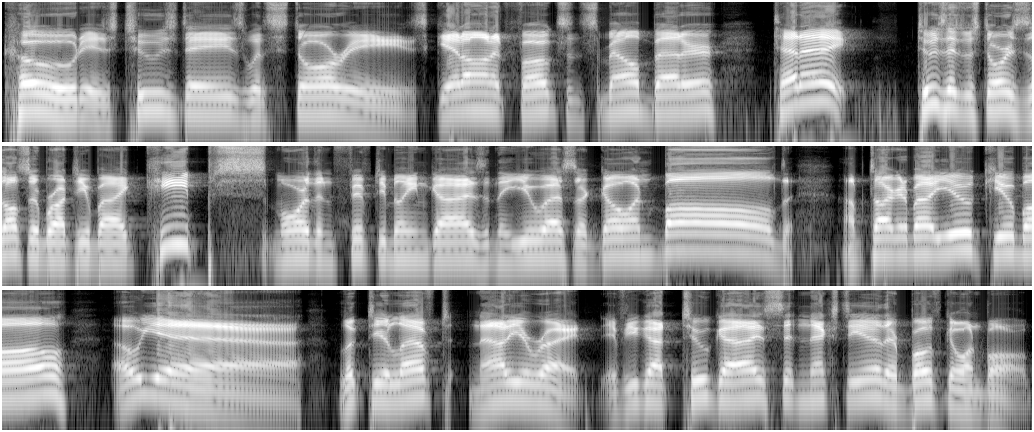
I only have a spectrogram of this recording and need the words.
Code is Tuesdays with Stories. Get on it, folks, and smell better today. Tuesdays with Stories is also brought to you by Keeps. More than 50 million guys in the U.S. are going bald. I'm talking about you, cue ball. Oh, yeah. Look to your left, now to your right. If you got two guys sitting next to you, they're both going bald.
